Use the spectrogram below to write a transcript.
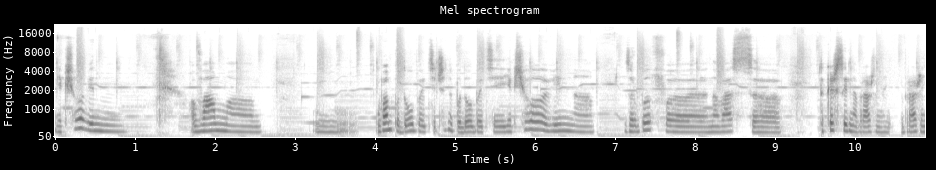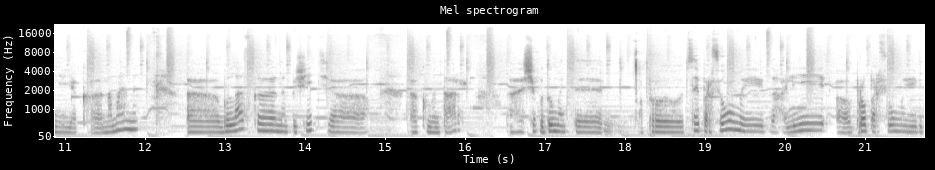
якщо він вам, вам подобається чи не подобається, якщо він е, зробив е, на вас е, таке ж сильне враження, враження як е, на мене, будь ласка, напишіть коментар. Що ви думаєте про цей парфюм і взагалі про парфюми від?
